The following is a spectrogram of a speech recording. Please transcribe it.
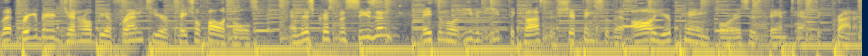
let Brigadier General be a friend to your facial follicles. And this Christmas season, Nathan will even eat the cost of shipping so that all you're paying for is his fantastic product.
